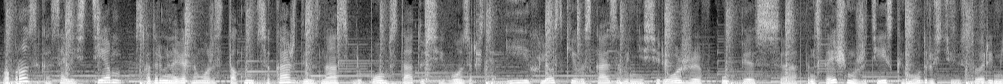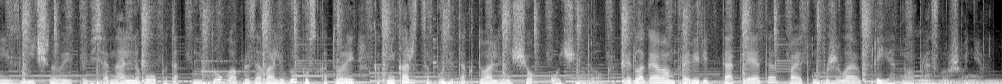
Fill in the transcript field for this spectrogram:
Вопросы касались тем, с которыми, наверное, может столкнуться каждый из нас в любом статусе и возрасте. И хлесткие высказывания Сережи в купе с по-настоящему житейской мудростью, историями из личного и профессионального профессионального опыта, по итогу образовали выпуск, который, как мне кажется, будет актуален еще очень долго. Предлагаю вам проверить, так ли это, поэтому пожелаю приятного прослушивания.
